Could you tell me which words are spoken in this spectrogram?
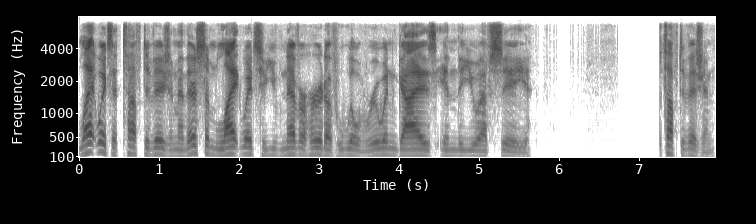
lightweight's a tough division, man. There's some lightweights who you've never heard of who will ruin guys in the UFC. It's a tough division.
